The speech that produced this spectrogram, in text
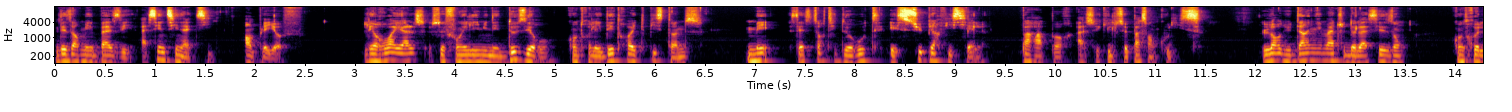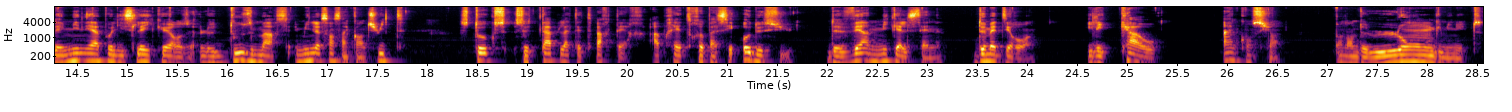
désormais basés à Cincinnati, en playoff. Les Royals se font éliminer 2-0 contre les Detroit Pistons, mais cette sortie de route est superficielle par rapport à ce qu'il se passe en coulisses. Lors du dernier match de la saison contre les Minneapolis Lakers le 12 mars 1958, Stokes se tape la tête par terre après être repassé au-dessus de Vern Mikkelsen, 2m01. Il est KO, inconscient, pendant de longues minutes.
